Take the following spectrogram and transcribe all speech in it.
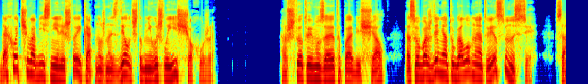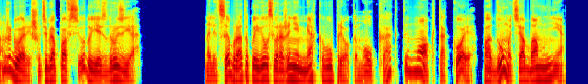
доходчиво объяснили, что и как нужно сделать, чтобы не вышло еще хуже. «А что ты ему за это пообещал? Освобождение от уголовной ответственности? Сам же говоришь, у тебя повсюду есть друзья». На лице брата появилось выражение мягкого упрека, мол, как ты мог такое подумать обо мне?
